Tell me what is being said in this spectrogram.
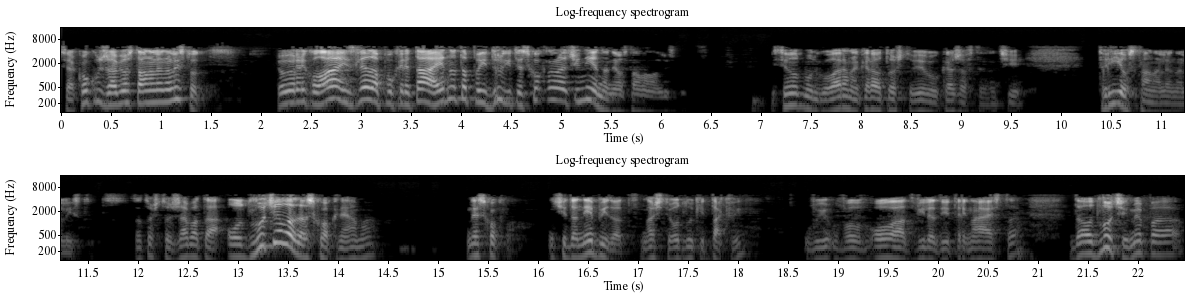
сега колку жаби останале на листот? Ја го рекол, а, изгледа покретаа едната, па и другите скокнала, значи ние на не останала листот. И синот му одговара на крајот тоа што вие го кажавте, значи, три останале на листот. Затоа што жабата одлучила да скокне, ама не скокнала. Значи да не бидат нашите одлуки такви, во оваа 2013 да одлучиме, па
